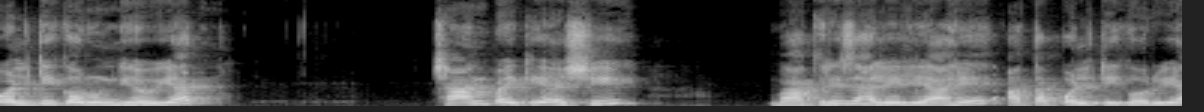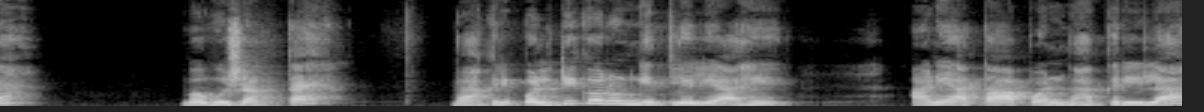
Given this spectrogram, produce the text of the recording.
पलटी करून घेऊयात. छानपैकी अशी भाकरी झालेली आहे. आता पलटी करूया. बघू शकताय भाकरी पलटी करून घेतलेली आहे. आणि आता आपण भाकरीला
